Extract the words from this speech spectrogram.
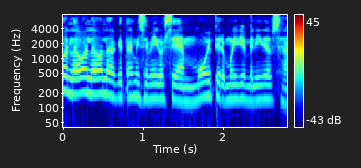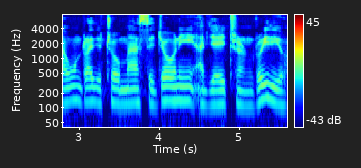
Hola, hola, hola, ¿qué tal mis amigos? Sean muy pero muy bienvenidos a un radio show más de Johnny Aviation Radio.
